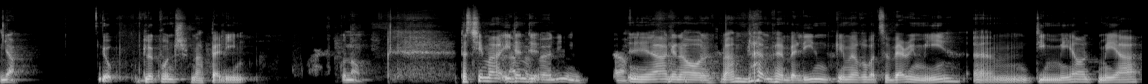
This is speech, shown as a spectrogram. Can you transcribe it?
Ja. Jo, Glückwunsch nach Berlin. Genau. Das Thema Identität. Ja. ja. genau. Dann bleiben wir in Berlin, gehen wir rüber zu VeryMe, ähm, die mehr und mehr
